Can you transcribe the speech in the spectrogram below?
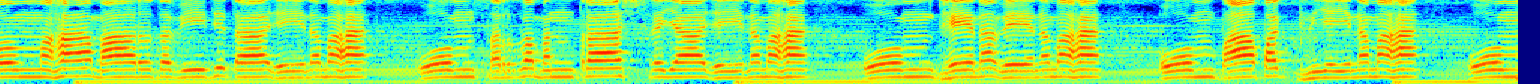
ॐ महामारुतवीजितायै नमः ॐ सर्वमन्त्राश्रयायै नमः ॐ धेनवे नमः ॐ पापघ्न्यै नमः ॐ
